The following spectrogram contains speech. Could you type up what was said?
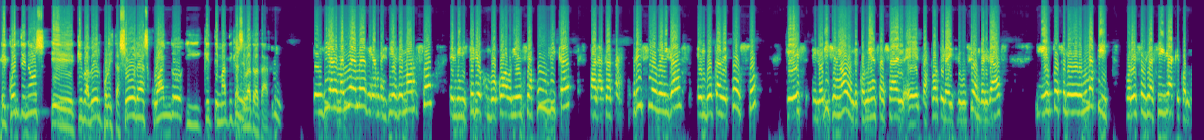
Eh, cuéntenos eh, qué va a haber por estas horas, cuándo y qué temática Sí. se va a tratar. el día de mañana, viernes 10 de marzo, el Ministerio convocó a audiencia pública para tratar el precio del gas en boca de pozo, que es el origen, ¿no?, donde comienza ya el, eh, el transporte y la distribución del gas, y esto se lo denomina PIT, por eso es la sigla que cuando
